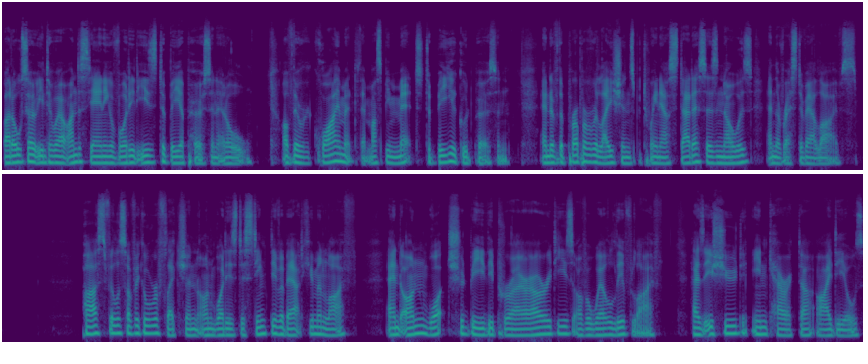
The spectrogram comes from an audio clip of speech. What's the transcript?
but also into our understanding of what it is to be a person at all, of the requirement that must be met to be a good person, and of the proper relations between our status as knowers and the rest of our lives. Past philosophical reflection on what is distinctive about human life and on what should be the priorities of a well lived life has issued in character ideals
